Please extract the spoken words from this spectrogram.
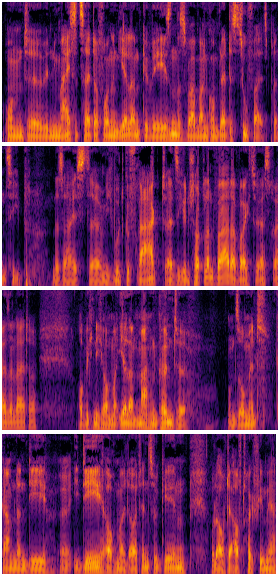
und äh, bin die meiste Zeit davon in Irland gewesen. Das war aber ein komplettes Zufallsprinzip. Das heißt, äh, mich wurde gefragt, als ich in Schottland war, da war ich zuerst Reiseleiter, ob ich nicht auch mal Irland machen könnte. Und somit kam dann die äh, Idee, auch mal dorthin zu gehen oder auch der Auftrag vielmehr.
